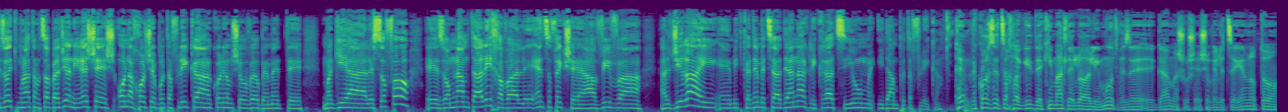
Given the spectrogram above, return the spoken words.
זוהי תמונת המצב באלג'ירה. נראה ש... ששעון החול של בוטפליקה, כל יום שעובר באמת אה, מגיע לסופו. אה, זה אומנם תהליך, אבל אה, אין ספק שהאביב האלג'יראי אה, מתקדם בצעדי ענק לקראת סיום עידן בוטפליקה. כן, וכל זה צריך להגיד אה, כמעט ללא אלימות, וזה אה, גם משהו ששווה לציין אותו.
